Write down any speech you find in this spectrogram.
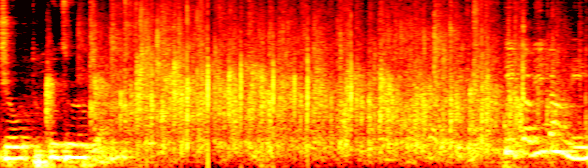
ज्योत उजळू द्या. ही कविता मी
